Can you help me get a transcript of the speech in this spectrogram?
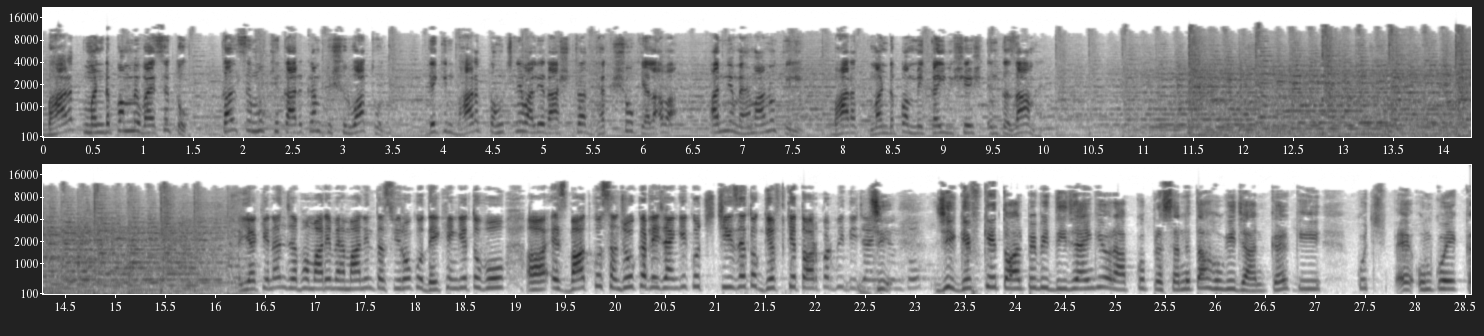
भारत मंडपम में वैसे तो कल से मुख्य कार्यक्रम की शुरुआत होगी, लेकिन भारत पहुँचने वाले राष्ट्राध्यक्षों के अलावा अन्य मेहमानों के लिए भारत मंडपम में कई विशेष इंतज़ाम हैं। यकीनन जब हमारे मेहमान इन तस्वीरों को देखेंगे तो वो इस बात को संजो कर ले जाएँगे। कुछ चीज़ें तो गिफ्ट के तौर पर भी दी जाएँगी जी उनको। जी गिफ्ट के तौर पे भी दी जाएँगी और आपको प्रसन्नता होगी जानकर कि कुछ ए, उनको एक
